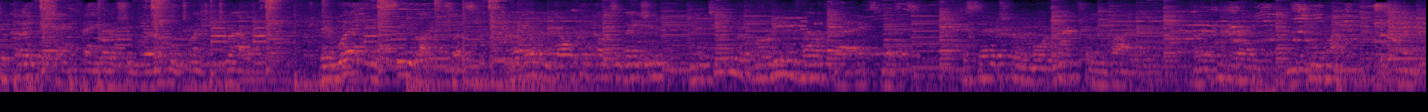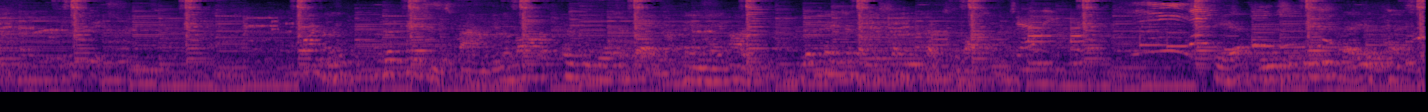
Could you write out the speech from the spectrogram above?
took over Shenzhen Ocean World in 2012, they worked with Sea Life Trust, whale and dolphin conservation, and a team of marine welfare experts to search for a more natural environment for little grey and little white to live. Finally, the location is found in a large open water bay on Heimaey Island, located on the southern coast of Iceland. Here, in the secluded bay of Hesse,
